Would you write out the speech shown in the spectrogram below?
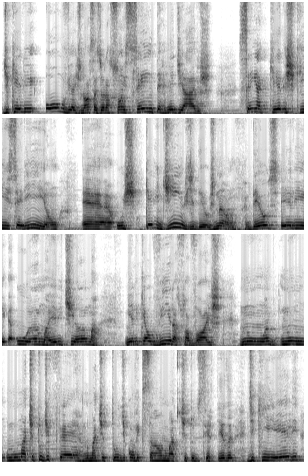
de que Ele ouve as nossas orações sem intermediários, sem aqueles que seriam é, os queridinhos de Deus. Não, Deus ele o ama, ele te ama e ele quer ouvir a sua voz num, num, numa atitude de fé, numa atitude de convicção, numa atitude de certeza de que ele,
